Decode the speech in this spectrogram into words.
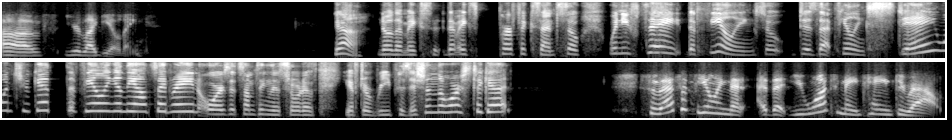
of your leg yielding. Yeah, no, that makes that makes perfect sense. So when you say the feeling, so does that feeling stay once you get the feeling in the outside rein, or is it something that sort of you have to reposition the horse to get? So that's a feeling that that you want to maintain throughout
